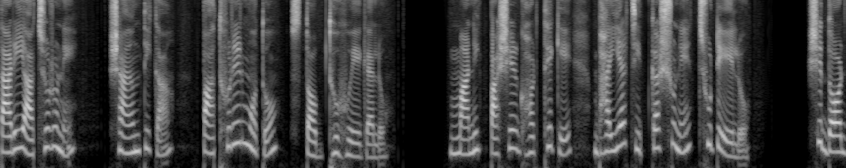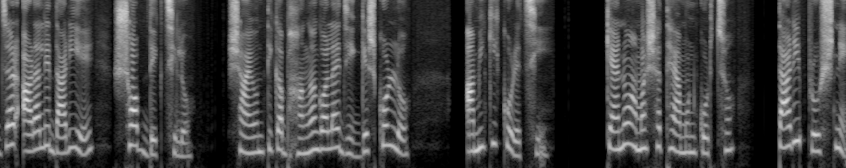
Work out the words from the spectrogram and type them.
তার এই আচরণে সায়ন্তিকা পাথরের মতো স্তব্ধ হয়ে গেল। মানিক পাশের ঘর থেকে ভাইয়ার চিৎকার শুনে ছুটে এলো। সে দরজার আড়ালে দাঁড়িয়ে সব দেখছিল। সায়ন্তিকা ভাঙা গলায় জিজ্ঞেস করল, আমি কি করেছি? কেন আমার সাথে এমন করছ? তারই প্রশ্নে।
